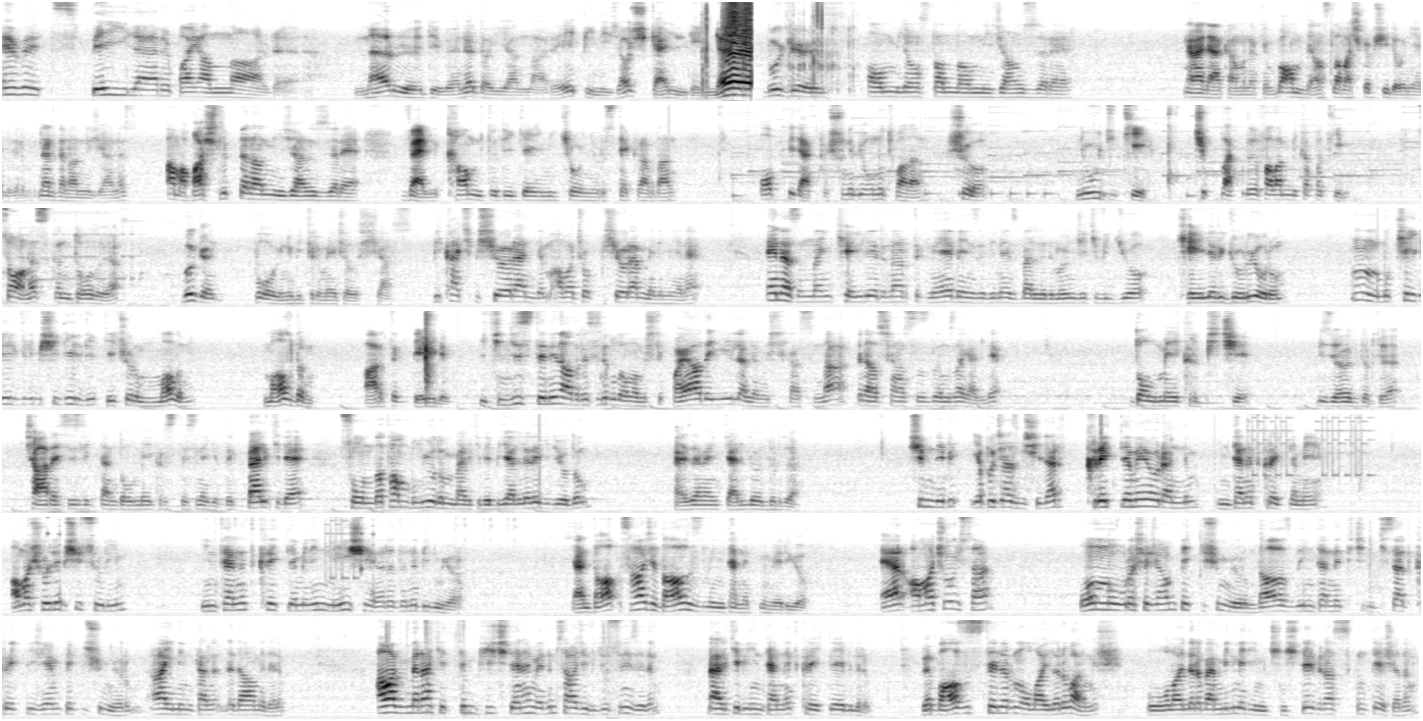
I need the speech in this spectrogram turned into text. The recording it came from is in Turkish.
Evet, beyler, bayanlar, merdivene dayanlar, hepiniz hoş geldiniz. Bugün ambiyanstan anlayacağınız üzere ne alaka amına koyayım? Bu ambiyansla başka bir şey de oynayabilirim. Nereden anlayacağınız? Ama başlıktan anlayacağınız üzere Welcome to the Game 2 oynuyoruz tekrardan. Hop bir dakika şunu bir unutmadan şu nudity çıplaklığı falan bir kapatayım. Sonra sıkıntı oluyor. Bugün bu oyunu bitirmeye çalışacağız. Birkaç bir şey öğrendim ama çok bir şey öğrenmedim yine. En azından keylerin artık neye benzediğini ezberledim. Önceki video keyleri görüyorum. Hmm, bu key ile ilgili bir şey değil deyip geçiyorum. Malım. Maldım. Artık değilim. İkinci sitenin adresini bulamamıştık. Bayağı da iyi ilerlemiştik aslında. Biraz şanssızlığımıza geldi. Dollmaker piçi bizi öldürdü. Çaresizlikten Dollmaker sitesine girdik. Belki de sonda tam buluyordum belki de bir yerlere gidiyordum. Pezevenk geldi öldürdü. Şimdi bir yapacağız bir şeyler. Cracklemeyi öğrendim. İnternet cracklemeyi. Ama şöyle bir şey söyleyeyim. İnternet cracklemenin ne işe yaradığını bilmiyorum. Yani daha, sadece daha hızlı internet mi veriyor? Eğer amaç oysa onunla uğraşacağımı pek düşünmüyorum. Daha hızlı internet için 2 saat crackleyeceğimi pek düşünmüyorum. Aynı internetle devam ederim. Ama bir merak ettim. Hiç denemedim. Sadece videosunu izledim. Belki bir internet crackleyebilirim. Ve bazı sitelerin olayları varmış. O olayları ben bilmediğim için işte biraz sıkıntı yaşadım.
